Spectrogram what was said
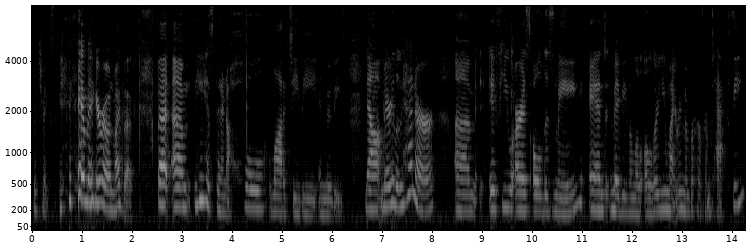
which makes him a hero in my book. But um, he has been in a whole lot of TV and movies. Now, Marilu Henner, um, if you are as old as me and maybe even a little older, you might remember her from Taxi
